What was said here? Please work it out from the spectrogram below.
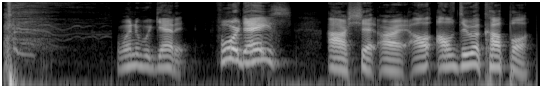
when did we get it? Four days? Ah, oh, shit. All right, I'll, I'll do a couple.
